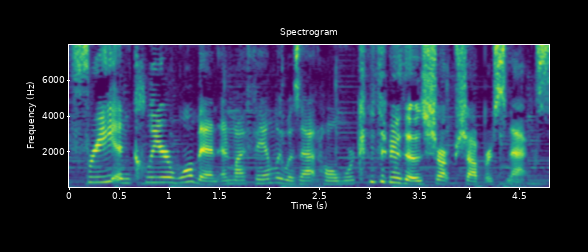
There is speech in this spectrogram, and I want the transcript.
free and clear woman, and my family was at home working through those sharp shopper snacks.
